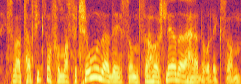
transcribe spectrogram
liksom att han fick någon form av förtroende av dig som förhörsledare här då liksom?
